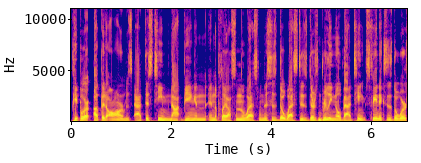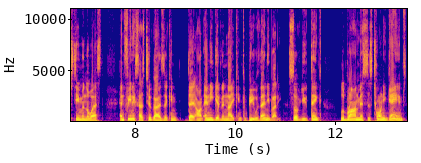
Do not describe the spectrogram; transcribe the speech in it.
People are up at arms at this team not being in in the playoffs in the West. When this is the West is there's really no bad teams. Phoenix is the worst team in the West, and Phoenix has two guys that can that on any given night can compete with anybody. So if you think LeBron misses 20 games,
